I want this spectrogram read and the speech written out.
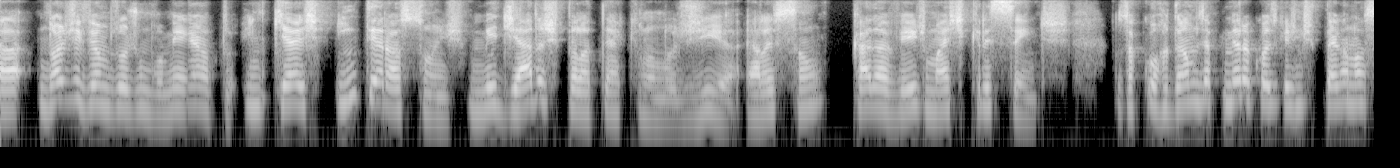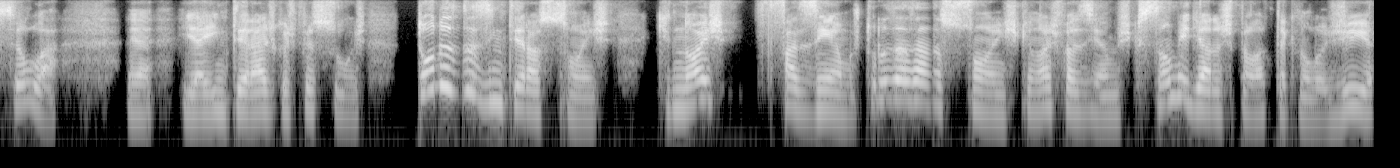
uh, nós vivemos hoje um momento em que as interações mediadas pela tecnologia, elas são cada vez mais crescentes. Nós acordamos e a primeira coisa que a gente pega é o nosso celular, né? E aí interage com as pessoas. Todas as interações que nós fazemos, todas as ações que nós fazemos que são mediadas pela tecnologia,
